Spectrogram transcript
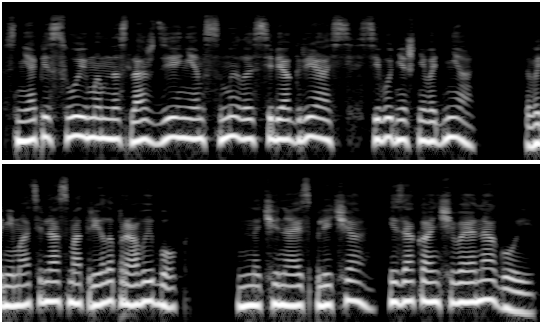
с неописуемым наслаждением смыла с себя грязь сегодняшнего дня, внимательно осмотрела правый бок, начиная с плеча и заканчивая ногой.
